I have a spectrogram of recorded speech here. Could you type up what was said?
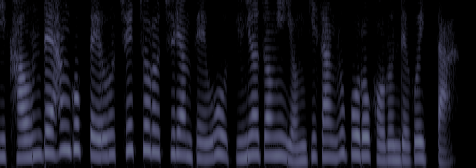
이 가운데 한국 배우 최초로 출연 배우 윤여정이 연기상 후보로 거론되고 있다.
